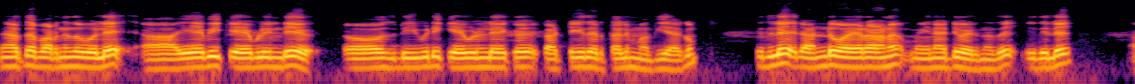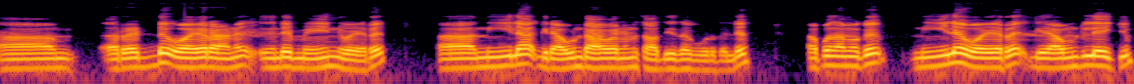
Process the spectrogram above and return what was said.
നേരത്തെ പറഞ്ഞതുപോലെ എ ബി കേബിളിന്റെ ഡി വി ഡി കേബിളിലേക്ക് കട്ട് ചെയ്തെടുത്താലും മതിയാകും. ഇതിൽ രണ്ട് വയറാണ് മെയിനായിട്ട് വരുന്നത്. ഇതിൽ റെഡ് വയറാണ് ഇതിന്റെ മെയിൻ വയർ നീല ഗ്രൗണ്ട് ആവാനാണ് സാധ്യത കൂടുതൽ അപ്പോൾ നമുക്ക് നീല വയർ ഗ്രൗണ്ടിലേക്കും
